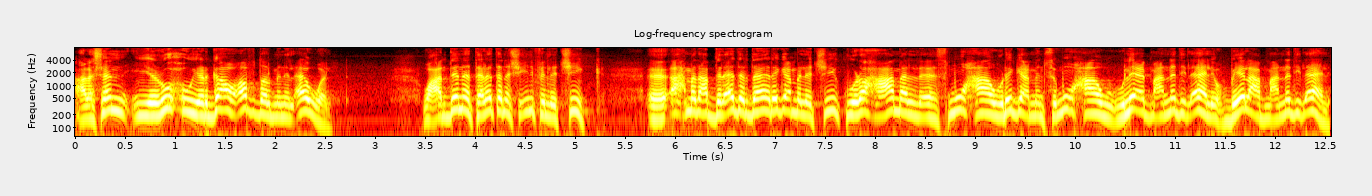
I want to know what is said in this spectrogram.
علشان يروحوا ويرجعوا أفضل من الأول. وعندنا ثلاثة ناشئين في التشيك آه، أحمد عبد القادر ده رجع من التشيك وراح عمل آه، سموحة ورجع من سموحة ولعب مع النادي الأهلي وبيلعب مع النادي الأهلي.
